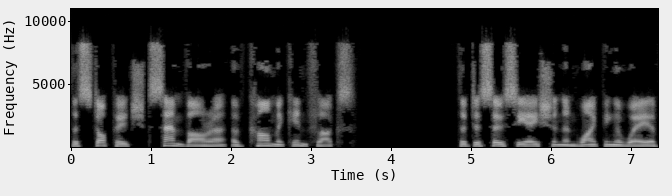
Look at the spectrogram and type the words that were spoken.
The stoppage, samvara, of karmic influx, the dissociation and wiping away of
